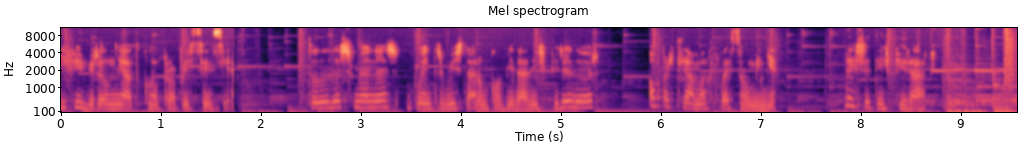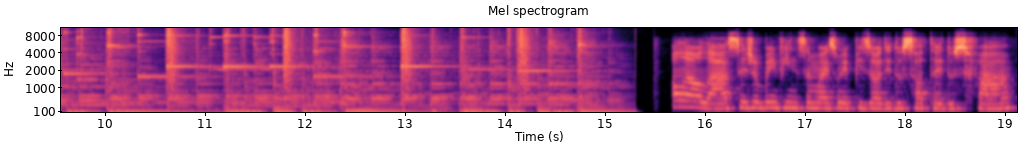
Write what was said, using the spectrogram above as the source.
e viver alinhado com a própria essência. Todas as semanas vou entrevistar um convidado inspirador ou partilhar uma reflexão minha. Deixa-te inspirar. Olá, sejam bem-vindos a mais um episódio do Saltei do Sofá.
